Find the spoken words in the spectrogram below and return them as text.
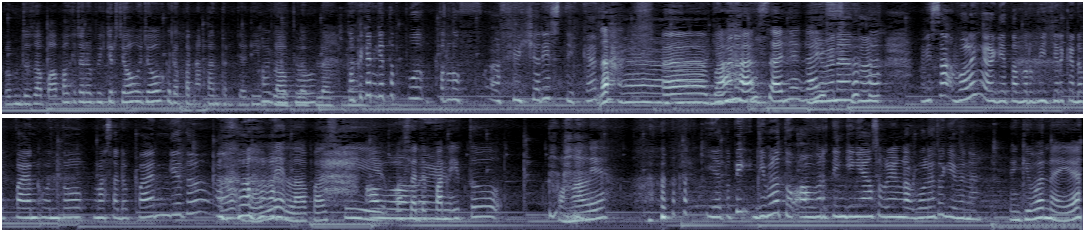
belum tentu apa-apa kita udah pikir jauh-jauh ke depan akan terjadi Oh bla gitu. bla bla bla. Tapi kan kita perlu uh, futuristik kan? Nah, Eh, eh, gimana tuh? bahasanya guys. Gimana tuh? Bisa boleh nggak kita berpikir ke depan untuk masa depan gitu? Oh, boleh lah pasti. Oh, Masa boleh. depan itu mahal ya. Iya tapi gimana tuh overthinking yang sebenarnya nggak boleh tuh gimana? Yang gimana ya?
